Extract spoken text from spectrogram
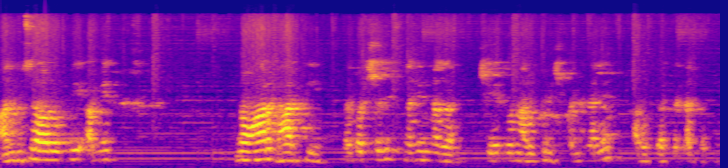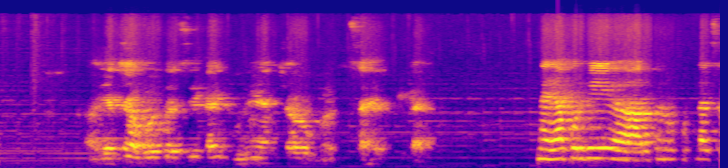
आणि दुसरा आरोपी अमित नोहार भारती वय वर्ष वीस नवीन नगर असे दोन आरोपी निष्पन्न झाले. आरोपी आता टाकत याच्या अगोदरचे काही गुन्हे यांच्यावर उघडकीस आहेत की काय? नाही यापूर्वी आरोपींवर कुठलाच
